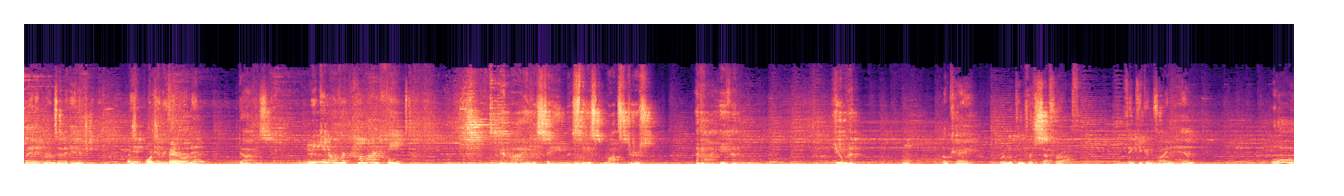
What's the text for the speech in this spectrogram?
Planet runs out of energy. That's the It voice and of everything Barret, on right? It dies. We can overcome our fate. Am I the same as these monsters? Am I even human? Hmm. Okay, we're looking for Sephiroth. Think you can find him? Oh,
